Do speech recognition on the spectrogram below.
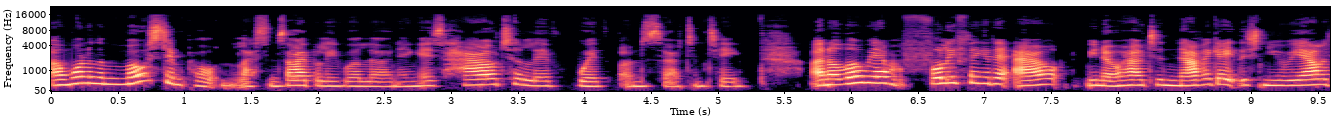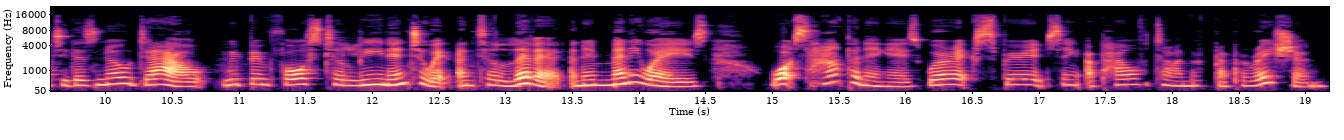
And one of the most important lessons I believe we're learning is how to live with uncertainty. And although we haven't fully figured it out, you know, how to navigate this new reality, there's no doubt we've been forced to lean into it and to live it. And in many ways, what's happening is we're experiencing a powerful time of preparation.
